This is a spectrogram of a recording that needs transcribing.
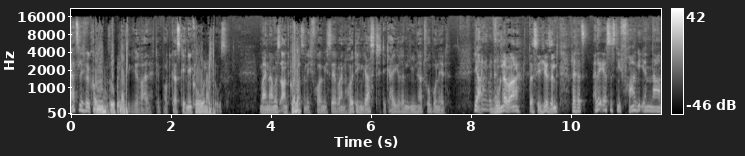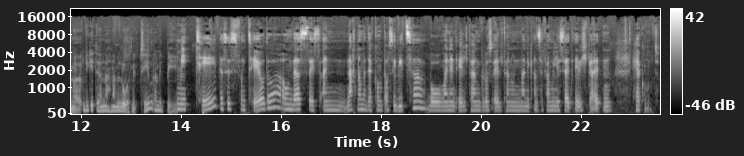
Herzlich willkommen zu Klassik Viral, dem Podcast gegen den Corona Blues. Mein Name ist Arndt Kollers und ich freue mich sehr über einen heutigen Gast, die Geigerin Lina Turbonet. Ja, wunderbar, Tag. dass Sie hier sind. Vielleicht als allererstes die Frage, Ihren Name. Wie geht der Nachname los? Mit T oder mit B? Mit T, das ist von Theodor und das ist ein Nachname, der kommt aus Ibiza, wo meine Eltern, Großeltern und meine ganze Familie seit Ewigkeiten herkommt.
